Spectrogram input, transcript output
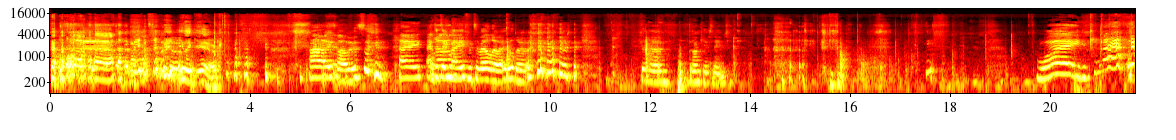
Iedere keer ook. Hi trouwens. Hi. Hi, Entertain Bram. mij even terwijl eh Hilde de eh, drankjes neemt. Why? Nee.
